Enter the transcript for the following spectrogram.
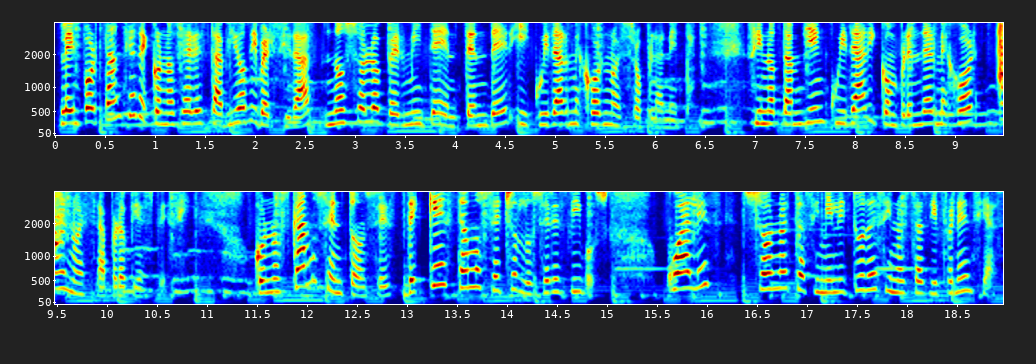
La importancia de conocer esta biodiversidad no solo permite entender y cuidar mejor nuestro planeta, sino también cuidar y comprender mejor a nuestra propia especie. Conozcamos entonces de qué estamos hechos los seres vivos, cuáles son nuestras similitudes y nuestras diferencias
